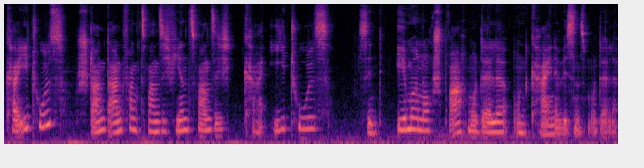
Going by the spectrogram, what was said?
KI-Tools? Stand Anfang 2024. KI-Tools sind immer noch Sprachmodelle und keine Wissensmodelle.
